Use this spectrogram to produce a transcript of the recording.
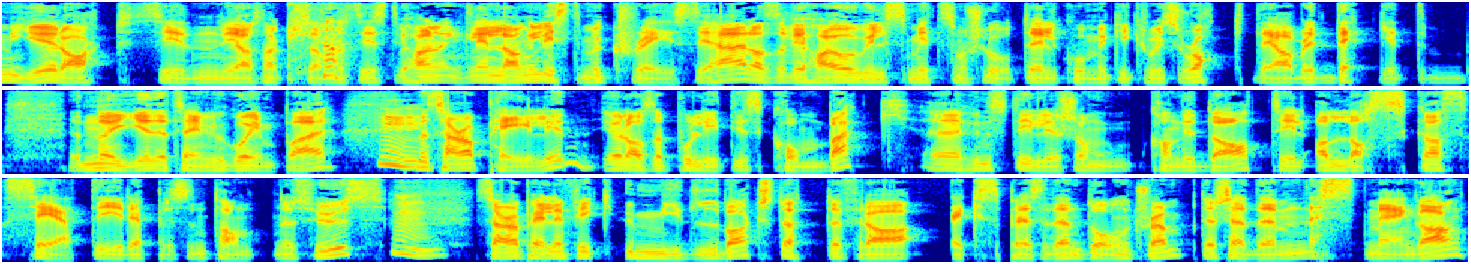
mye rart siden vi har snakket sammen sist. Vi har egentlig en lang liste med crazy her. Altså, vi har jo Will Smith som slo til komiker Chris Rock. Det har blitt dekket nøye, det trenger vi ikke gå inn på her. Men Sarah Palin gjør altså politisk comeback. Eh, Hun stiller som kandidat til Alaskas sete i Representantenes hus. Sarah Palin fikk umiddelbart støtte fra ekspresident Donald Trump. Det skjedde nesten med en gang.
